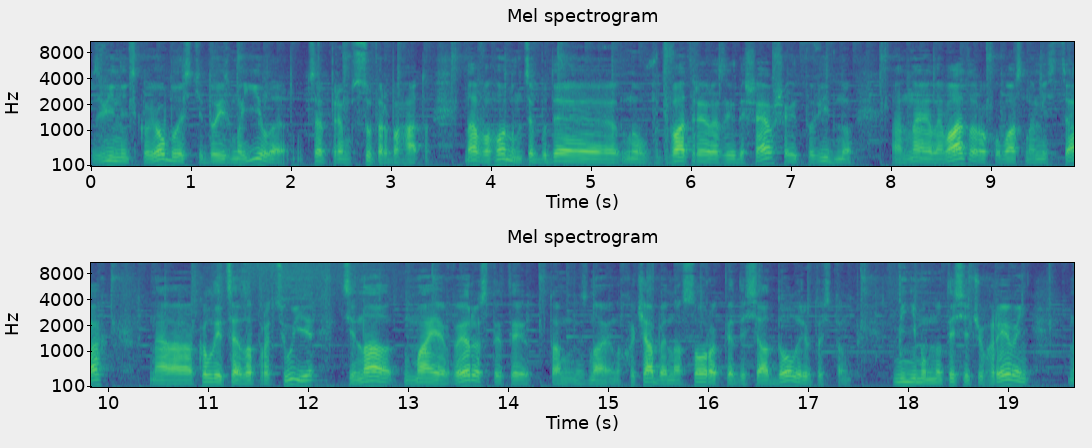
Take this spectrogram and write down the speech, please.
з Вінницької області до Ізмаїла. Це прям супер багато. Да, вагоном це буде ну, в 2-3 рази дешевше. Відповідно, е, на елеваторах у вас на місцях. Е, Коли це запрацює, ціна має виростити там, не знаю, ну хоча б на 40-50 доларів, тобто там мінімум на 1000 гривень е,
